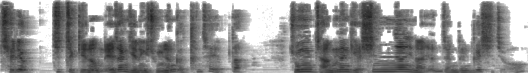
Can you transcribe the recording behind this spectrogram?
체력, 지적 기능, 내장 기능이 중년과 큰 차이 없다. 중장년기가 10년이나 연장된 것이죠.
